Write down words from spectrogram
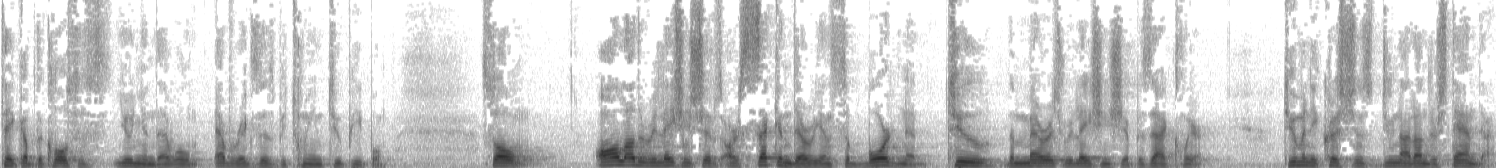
take up the closest union that will ever exist between two people. So, all other relationships are secondary and subordinate to the marriage relationship. Is that clear? Too many Christians do not understand that,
